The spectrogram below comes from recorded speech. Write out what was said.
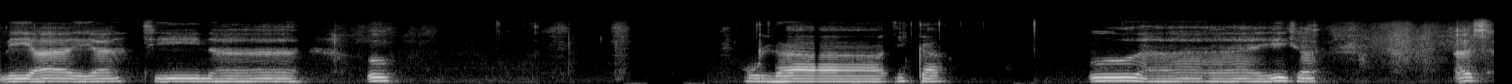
بآياتنا. أو- أولئك. أولئك أس-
